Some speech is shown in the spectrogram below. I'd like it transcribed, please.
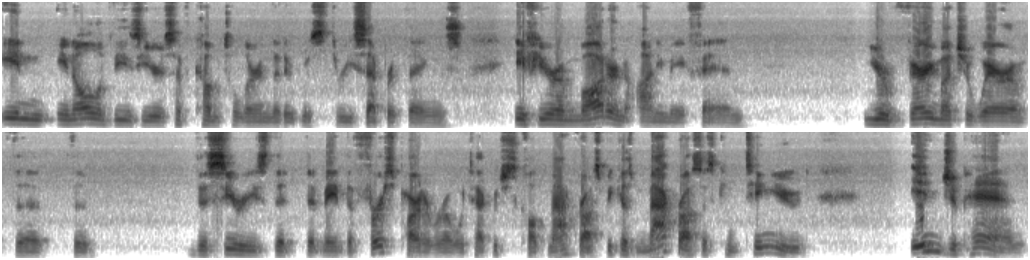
in in all of these years have come to learn that it was three separate things. If you're a modern anime fan, you're very much aware of the the the series that, that made the first part of Robotech, which is called Macross, because Macross has continued in Japan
